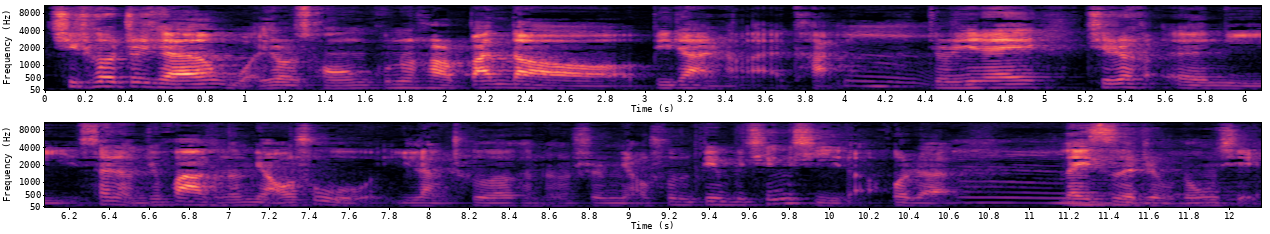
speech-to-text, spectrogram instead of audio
汽车之前我就是从公众号搬到 B 站上来看，嗯，就是因为其实呃，你三两句话可能描述一辆车，可能是描述的并不清晰的，或者类似的这种东西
